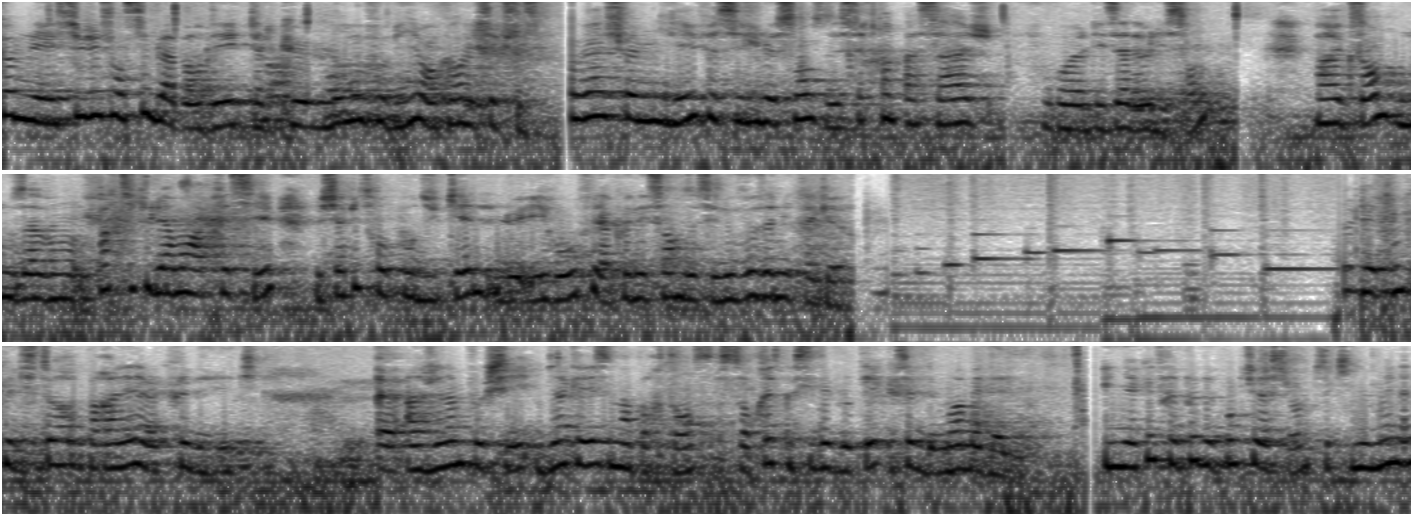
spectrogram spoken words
comme les sujets sensibles abordés, tels que l'homophobie ou encore le sexisme. Le langage familier facilite le sens de certains passages pour euh, les adolescents. Par exemple, nous avons particulièrement apprécié le chapitre au cours duquel le héros fait la connaissance de ses nouveaux amis taggeurs. Regrettons que l'histoire parallèle avec Frédéric, euh, un jeune homme fauché, bien qu'elle ait son importance, soit presque aussi développée que celle de Mohamed Ali. Il n'y a que très peu de ponctuation, ce qui nous mène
